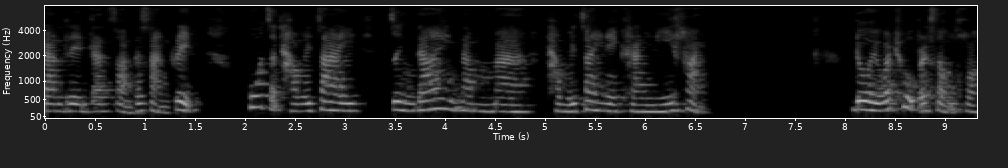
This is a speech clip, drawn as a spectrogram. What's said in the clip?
การเรียนการสอนภาษาอังกฤษ ผู้จัดทำวิจัยจึงได้นำมาทำวิจัยในครั้งนี้ค่ะโดยวัตถุประสงค์ของ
